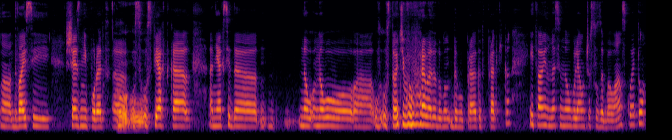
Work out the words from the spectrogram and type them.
26 дни поред. Oh, Успях така някакси да много, много устойчиво времето да го, да го правя като практика. И това ми донесе много голямо чувство за баланс, което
